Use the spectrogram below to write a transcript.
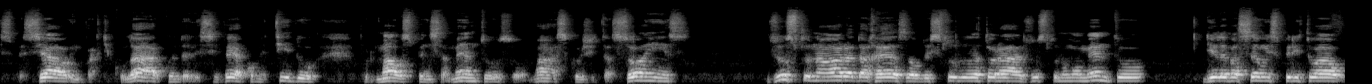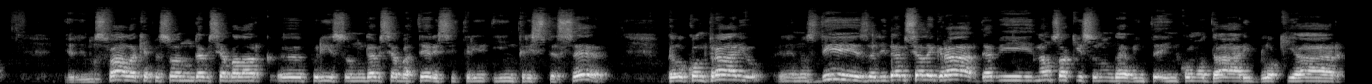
especial, em particular, quando ele se vê acometido por maus pensamentos ou más cogitações, justo na hora da reza ou do estudo da Torá, justo no momento de elevação espiritual. Ele nos fala que a pessoa não deve se abalar uh, por isso, não deve se abater e se e entristecer. Pelo contrário, ele nos diz, ele deve se alegrar, deve não só que isso não deve incomodar e bloquear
